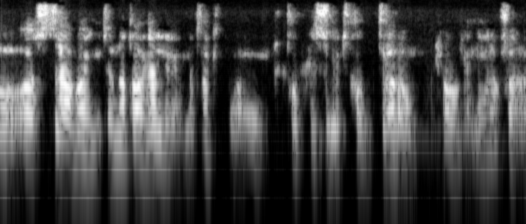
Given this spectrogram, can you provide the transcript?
och Östra var inte undantag heller med tanke på hur toppen såg ut kontra de lagen nedanför.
